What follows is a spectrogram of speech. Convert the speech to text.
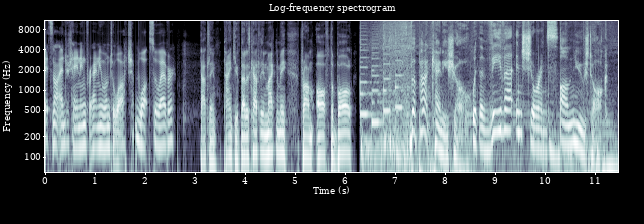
it's not entertaining for anyone to watch whatsoever. Kathleen, thank you. That is Kathleen McNamee from Off the Ball. The Pat Kenny Show with Aviva Insurance on Newstalk.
